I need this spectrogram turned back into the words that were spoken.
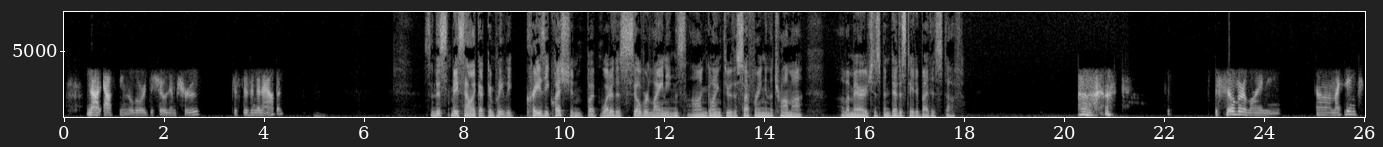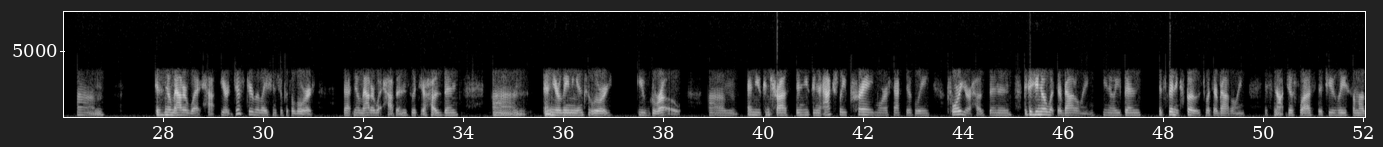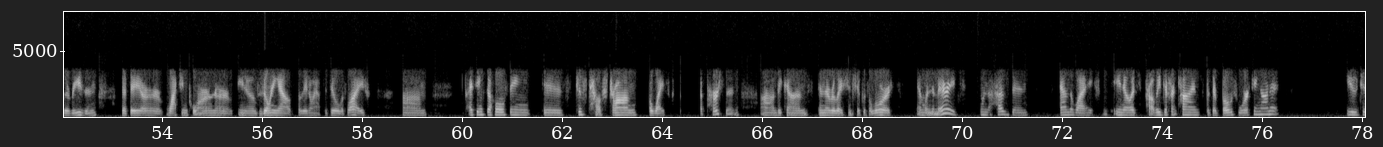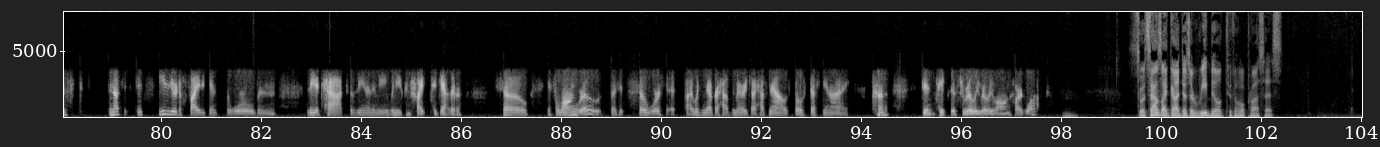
not asking the Lord to show them truth just isn't going to happen. So this may sound like a completely crazy question, but what are the silver linings on going through the suffering and the trauma of a marriage that's been devastated by this stuff? the silver lining, um, I think, um, is no matter what ha- your just your relationship with the Lord. That no matter what happens with your husband, um, and you're leaning into the Lord, you grow, um, and you can trust, and you can actually pray more effectively for your husband, and because you know what they're battling. You know, you've been it's been exposed what they're battling. It's not just lust; it's usually some other reason that they are watching porn or you know zoning out, so they don't have to deal with life. Um, I think the whole thing is just how strong a wife, a person, uh, becomes in their relationship with the Lord, and when the marriage, when the husband and the wife, you know, it's probably different times, but they're both working on it. You just nothing. It's easier to fight against the world and the attacks of the enemy when you can fight together. So it's a long road, but it's so worth it. I would never have the marriage I have now if both Dusty and I didn't take this really, really long, hard walk. So it sounds like God does a rebuild through the whole process.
